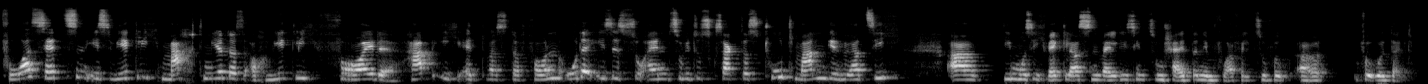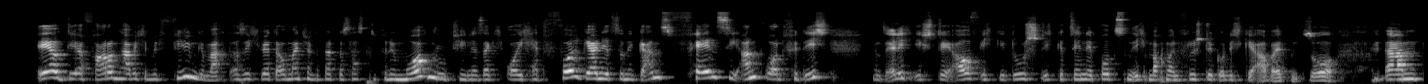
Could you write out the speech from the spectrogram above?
Vorsätzen ist wirklich, macht mir das auch wirklich Freude? Habe ich etwas davon? Oder ist es so ein, so wie du es gesagt hast, tut man, gehört sich, äh, die muss ich weglassen, weil die sind zum Scheitern im Vorfeld zu ver, äh, verurteilt. Ja, und die Erfahrung habe ich ja mit vielen gemacht. Also ich werde auch manchmal gefragt, was hast du für eine Morgenroutine? Sag ich, oh, ich hätte voll gern jetzt so eine ganz fancy Antwort für dich. Ganz ehrlich, ich stehe auf, ich gehe duschen, ich gehe Zähne putzen, ich mache mein Frühstück und ich gehe arbeiten. So. Ähm,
